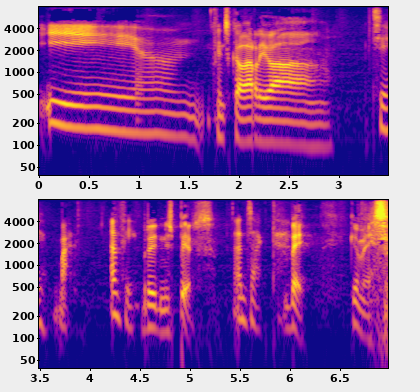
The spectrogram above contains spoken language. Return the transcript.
I... Eh, fins que va arribar sí, bueno, en fi, Britney Spears. exacte. Bé, què més?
